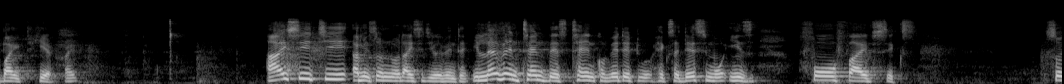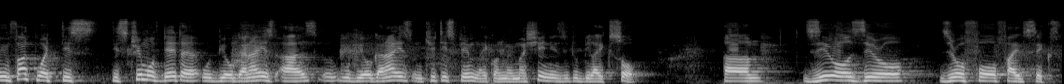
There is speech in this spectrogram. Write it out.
byte here, right? ICT, I mean, so not ICT 1110. 1110 base 10 converted to hexadecimal is 456. So in fact, what this, this stream of data would be organized as, would be organized on QtSpim, like on my machine, is it would be like so. Um, 000456,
